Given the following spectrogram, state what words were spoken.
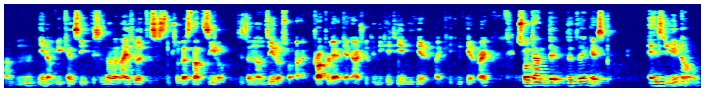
Um, you know, you can see this is not an isolated system, so that's not zero. This is a non-zero, so I, properly I, can, I should indicate in here, like in here, right? So then the, the thing is, as you know,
